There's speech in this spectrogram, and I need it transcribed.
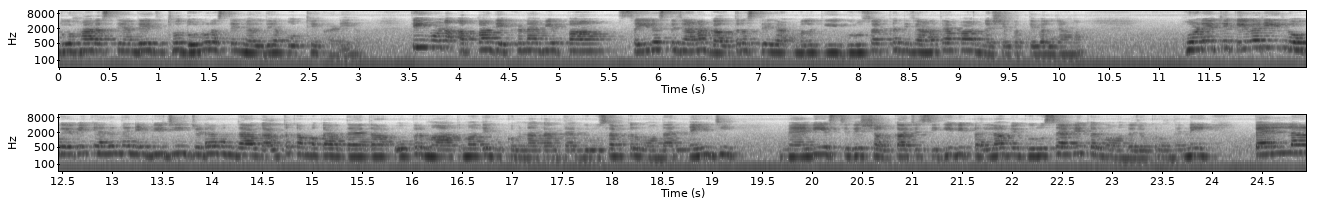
ਦੋਹਾਂ ਰਸਤਿਆਂ ਦੇ ਜਿੱਥੋਂ ਦੋਨੋਂ ਰਸਤੇ ਮਿਲਦੇ ਆ ਉੱਥੇ ਖੜੇ ਆ ਤੇ ਹੁਣ ਆਪਾਂ ਦੇਖਣਾ ਵੀ ਆਪਾਂ ਸਹੀ ਰਸਤੇ ਜਾਣਾ, ਗਲਤ ਰਸਤੇ ਮਤਲਬ ਕਿ ਗੁਰੂ ਸਾਹਿਬ ਕੰਨੀ ਜਾਣਾ ਤੇ ਆਪਾਂ ਨਸ਼ੇ ਪੱਤੇ ਵੱਲ ਜਾਣਾ। ਹੁਣ ਇੱਥੇ ਕਈ ਵਾਰੀ ਲੋਕ ਇਹ ਵੀ ਕਹਿ ਦਿੰਦੇ ਨੇ ਵੀ ਜੀ, ਜਿਹੜਾ ਬੰਦਾ ਗਲਤ ਕੰਮ ਕਰਦਾ ਹੈ ਤਾਂ ਉਹ ਪ੍ਰਮਾਤਮਾ ਦੇ ਹੁਕਮ ਨਾਲ ਕਰਦਾ ਗੁਰੂ ਸਾਹਿਬ ਕਰਵਾਉਂਦਾ ਨਹੀਂ ਜੀ ਮੈਂ ਵੀ ਇਸ ਚੀਜ਼ ਦੀ ਸ਼ੰਕਾ 'ਚ ਸੀਗੀ ਵੀ ਪਹਿਲਾਂ ਵੀ ਗੁਰੂ ਸਾਹਿਬ ਹੀ ਕਰਵਾਉਂਦੇ ਜੋ ਕਰਾਉਂਦੇ, ਨਹੀਂ, ਪਹਿਲਾ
